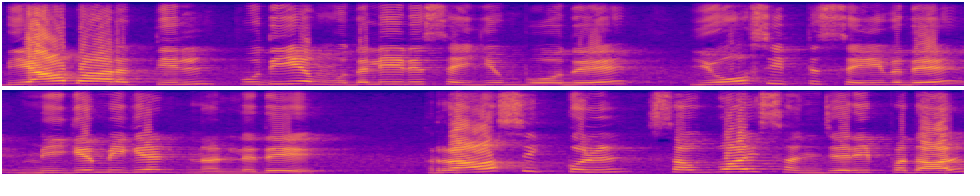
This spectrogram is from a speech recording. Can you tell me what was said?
வியாபாரத்தில் புதிய முதலீடு செய்யும் போது யோசித்து செய்வது மிக மிக நல்லது. ராசிக்குள் செவ்வாய் சஞ்சரிப்பதால்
